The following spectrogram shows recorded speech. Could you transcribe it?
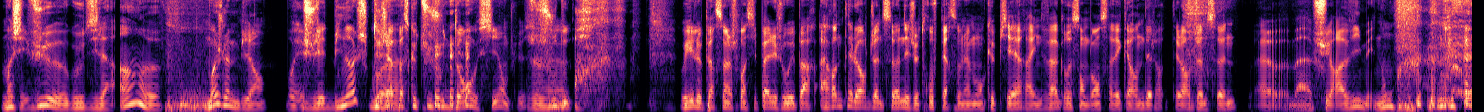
Moi j'ai vu euh, Godzilla 1. euh, pff, Moi, je l'aime bien. Ouais, Juliette Binoche. Quoi. Déjà parce que tu joues dedans aussi, en plus. je joue de. Oui, le personnage principal est joué par Aaron Taylor Johnson, et je trouve personnellement que Pierre a une vague ressemblance avec Aaron Taylor Johnson. Euh, bah, je suis ravi, mais non.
